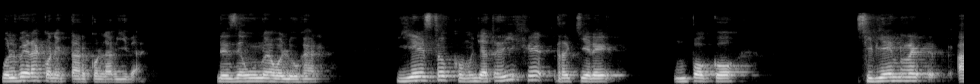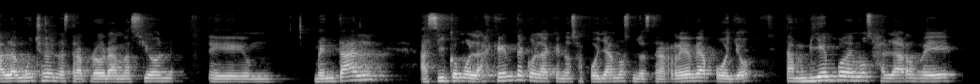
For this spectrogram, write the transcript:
volver a conectar con la vida desde un nuevo lugar. Y esto, como ya te dije, requiere un poco, si bien habla mucho de nuestra programación eh, mental, así como la gente con la que nos apoyamos, nuestra red de apoyo, también podemos hablar de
